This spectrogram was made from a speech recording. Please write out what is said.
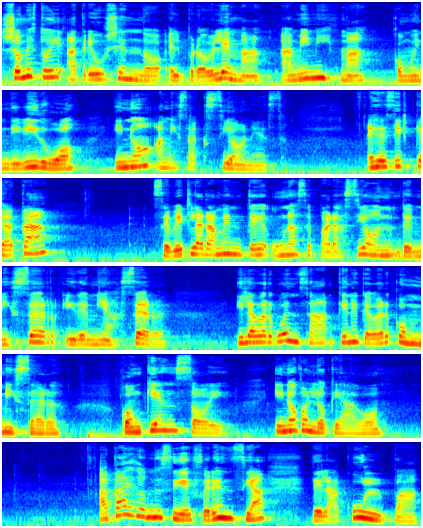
Yo me estoy atribuyendo el problema a mí misma como individuo y no a mis acciones. Es decir, que acá se ve claramente una separación de mi ser y de mi hacer. Y la vergüenza tiene que ver con mi ser, con quién soy y no con lo que hago. Acá es donde se diferencia de la culpa,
